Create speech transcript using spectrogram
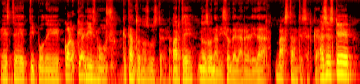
este tipo de coloquialismos que tanto nos gustan. Aparte, nos da una visión de la realidad bastante cercana. Así es que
